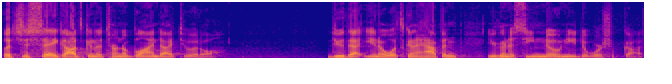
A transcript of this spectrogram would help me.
Let's just say God's going to turn a blind eye to it all do that, you know what's going to happen? You're going to see no need to worship God.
